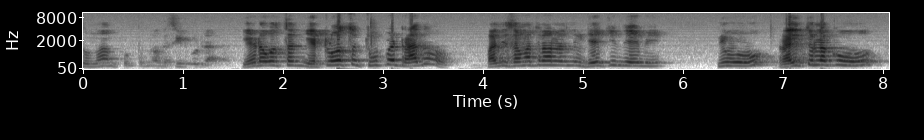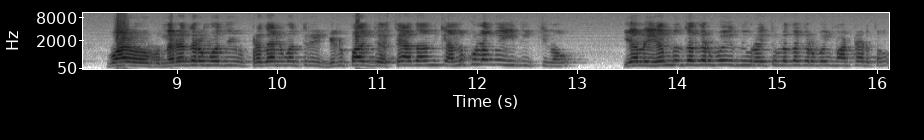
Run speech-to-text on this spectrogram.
సున్నా. అనుకుంటున్నా. ఏడ వస్తుంది ఎట్లా వస్తుంది చూపెట్టి రాదు. పది సంవత్సరాలు నువ్వు చేసింది ఏమి? నువ్వు రైతులకు వా నరేంద్ర మోదీ ప్రధానమంత్రి బిల్ పాస్ చేస్తే దానికి అనుకూలంగా ఇది ఇచ్చినావు. ఇవాళ ఏం దగ్గర పోయి నువ్వు రైతుల దగ్గర పోయి మాట్లాడతావు?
